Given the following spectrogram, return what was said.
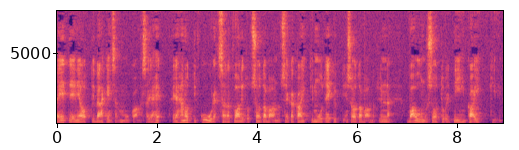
eteen ja otti väkensä mukaansa. Ja, he, ja hän otti kuudet sadat valitut sotavaunut sekä kaikki muut Egyptin sotavaunut ynnä vaunusoturit niihin kaikkiin.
